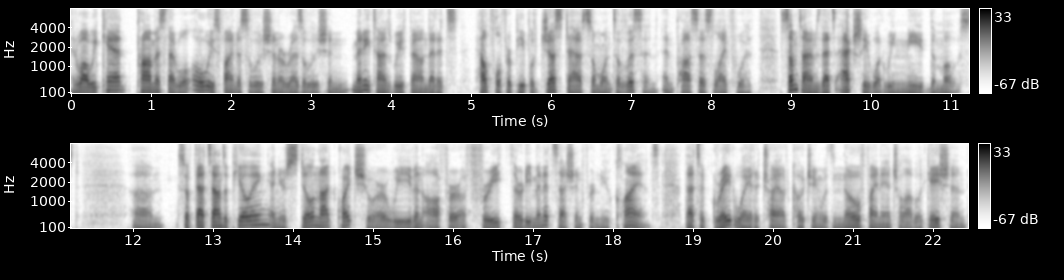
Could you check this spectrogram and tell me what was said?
And while we can't promise that we'll always find a solution or resolution, many times we've found that it's helpful for people just to have someone to listen and process life with. Sometimes that's actually what we need the most. Um, so if that sounds appealing and you're still not quite sure, we even offer a free 30 minute session for new clients. That's a great way to try out coaching with no financial obligation.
